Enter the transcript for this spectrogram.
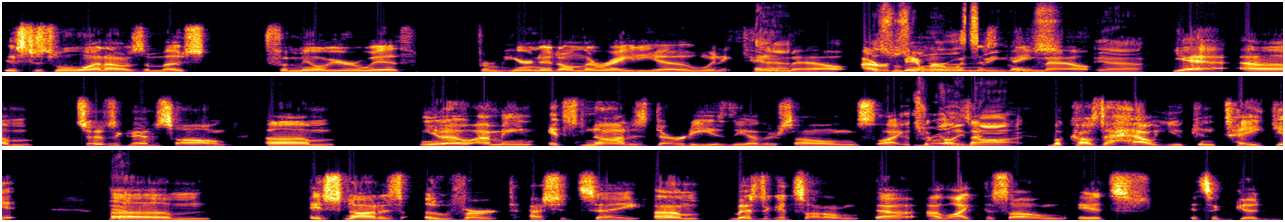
This is the one I was the most familiar with from hearing it on the radio when it Yeah. came out. I This remember when this came out. Yeah. Yeah, um, so it's a good song. Um, you know, I mean, it's not as dirty as the other songs, like It's really of- not. because of how you can take it. Um, it's not as overt, I should say. Um, but it's a good song. Uh, I like the song. It's it's a good,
